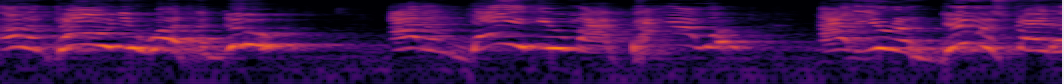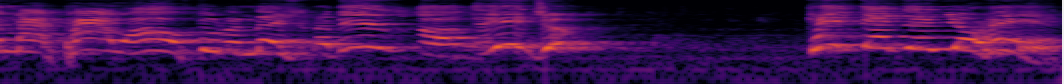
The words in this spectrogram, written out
I done told you what to do. I done gave you my power. I, you done demonstrated my power all through the nation of Israel, uh, Egypt. Take that in your hand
